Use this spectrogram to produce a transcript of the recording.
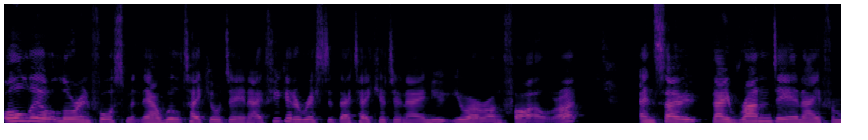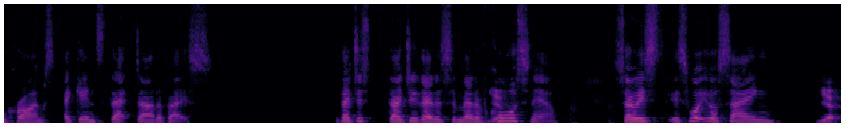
all the law enforcement now will take your DNA. If you get arrested, they take your DNA and you, you are on file, right? And so they run DNA from crimes against that database. They just they do that as a matter of Yeah. course now. So is is what you're saying Yep.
